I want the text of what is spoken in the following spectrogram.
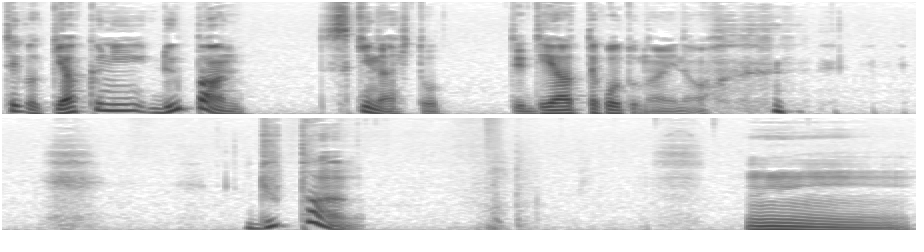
てか逆にルパン好きな人って出会ったことないな。ルパン？うん。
